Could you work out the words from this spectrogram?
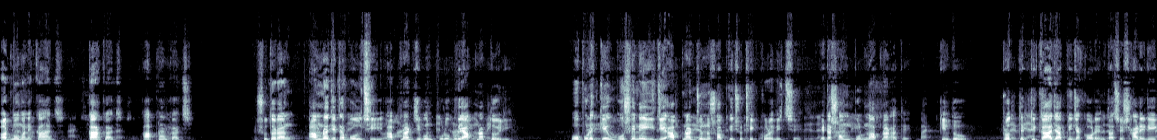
ধর্ম মানে কাজ। কার কাজ? আপনার কাজ। সুতরাং আমরা যেটা বলছি, আপনার জীবন পুরোপুরি আপনার তৈরি। ওপরে কেউ বসে নেই যে আপনার জন্য সবকিছু ঠিক করে দিচ্ছে। এটা সম্পূর্ণ আপনার হাতে। কিন্তু প্রত্যেকটি কাজ আপনি যা করেন, তা সে শারীরিক,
